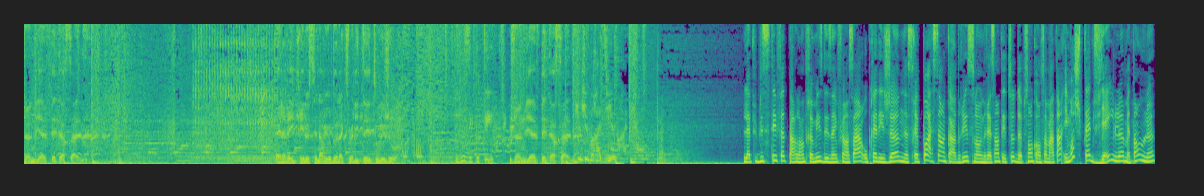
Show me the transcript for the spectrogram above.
Geneviève Peterson. Elle réécrit le scénario de l'actualité tous les jours. Vous écoutez Geneviève Peterson. Cube Radio. La publicité faite par l'entremise des influenceurs auprès des jeunes ne serait pas assez encadrée selon une récente étude d'options consommateurs. Et moi, je suis peut-être vieille, là, mettons, là.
